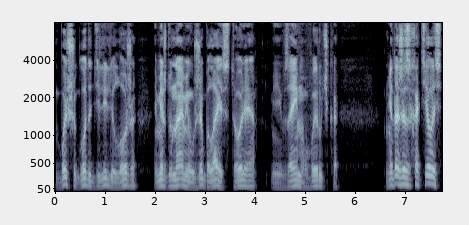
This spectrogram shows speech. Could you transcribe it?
больше года делили ложе, и между нами уже была история и взаимовыручка. Мне даже захотелось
